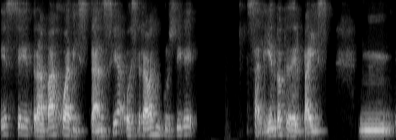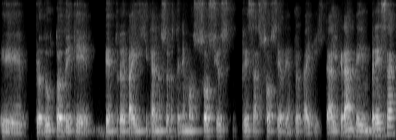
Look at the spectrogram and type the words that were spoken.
ese trabajo a distancia o ese trabajo inclusive saliéndote del país. Mm, eh, producto de que dentro del país digital nosotros tenemos socios, empresas socias dentro del país digital, grandes empresas.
